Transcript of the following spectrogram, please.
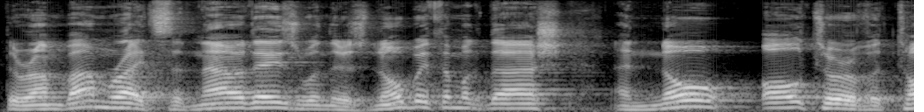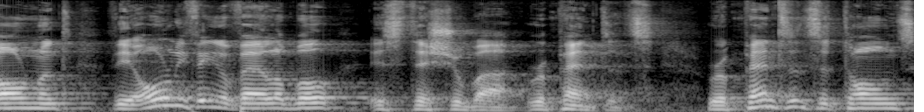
The Rambam writes that nowadays, when there's no Beit HaMikdash and no altar of atonement, the only thing available is teshuvah, repentance. Repentance atones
